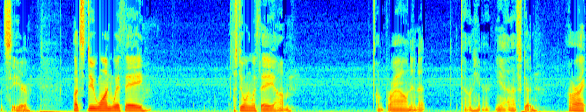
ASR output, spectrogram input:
let's see here. Let's do one with a let's do one with a um, a brown in it down here. Yeah that's good. Alright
